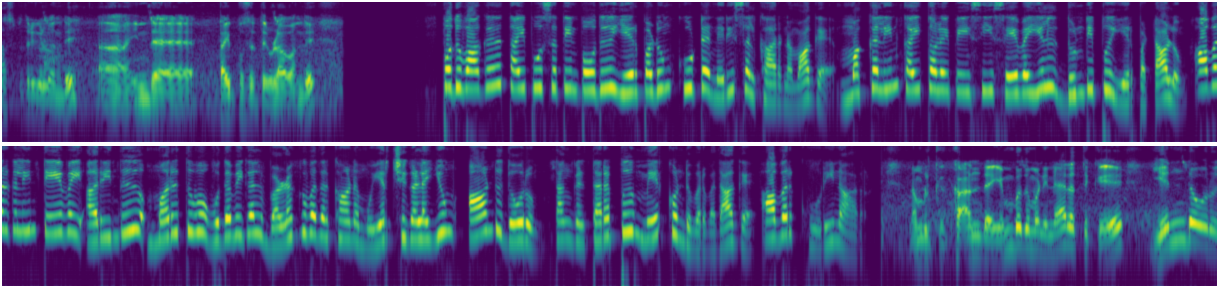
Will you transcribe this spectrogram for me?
ஆஸ்பத்திரிகள் வந்து இந்த தைப்பூச திருவிழா வந்து பொதுவாக தைப்பூசத்தின் போது ஏற்படும் கூட்ட நெரிசல் காரணமாக மக்களின் கைத்தொலைபேசி சேவையில் துண்டிப்பு ஏற்பட்டாலும் அவர்களின் தேவை அறிந்து மருத்துவ உதவிகள் வழங்குவதற்கான முயற்சிகளையும் ஆண்டுதோறும் தங்கள் தரப்பு மேற்கொண்டு வருவதாக அவர் கூறினார். நம்மளுக்கு அந்த எண்பது மணி நேரத்துக்கு எந்த ஒரு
